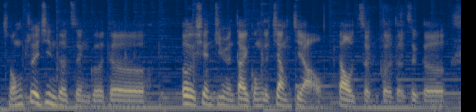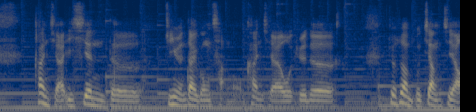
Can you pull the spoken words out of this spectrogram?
从最近的整个的二线晶圆代工的降价哦，到整个的这个看起来一线的晶圆代工厂哦，看起来我觉得就算不降价，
